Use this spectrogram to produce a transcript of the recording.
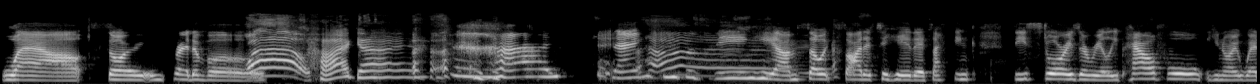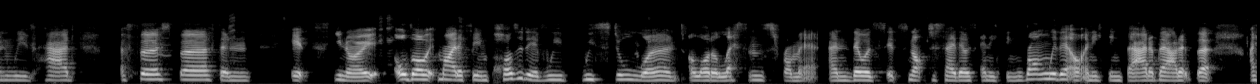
Wow, so incredible. Wow. Hi, guys. Hi. Thank you for being here. I'm so excited to hear this. I think these stories are really powerful. You know, when we've had a first birth and it's, you know, although it might have been positive, we we still learned a lot of lessons from it. And there was it's not to say there was anything wrong with it or anything bad about it, but I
